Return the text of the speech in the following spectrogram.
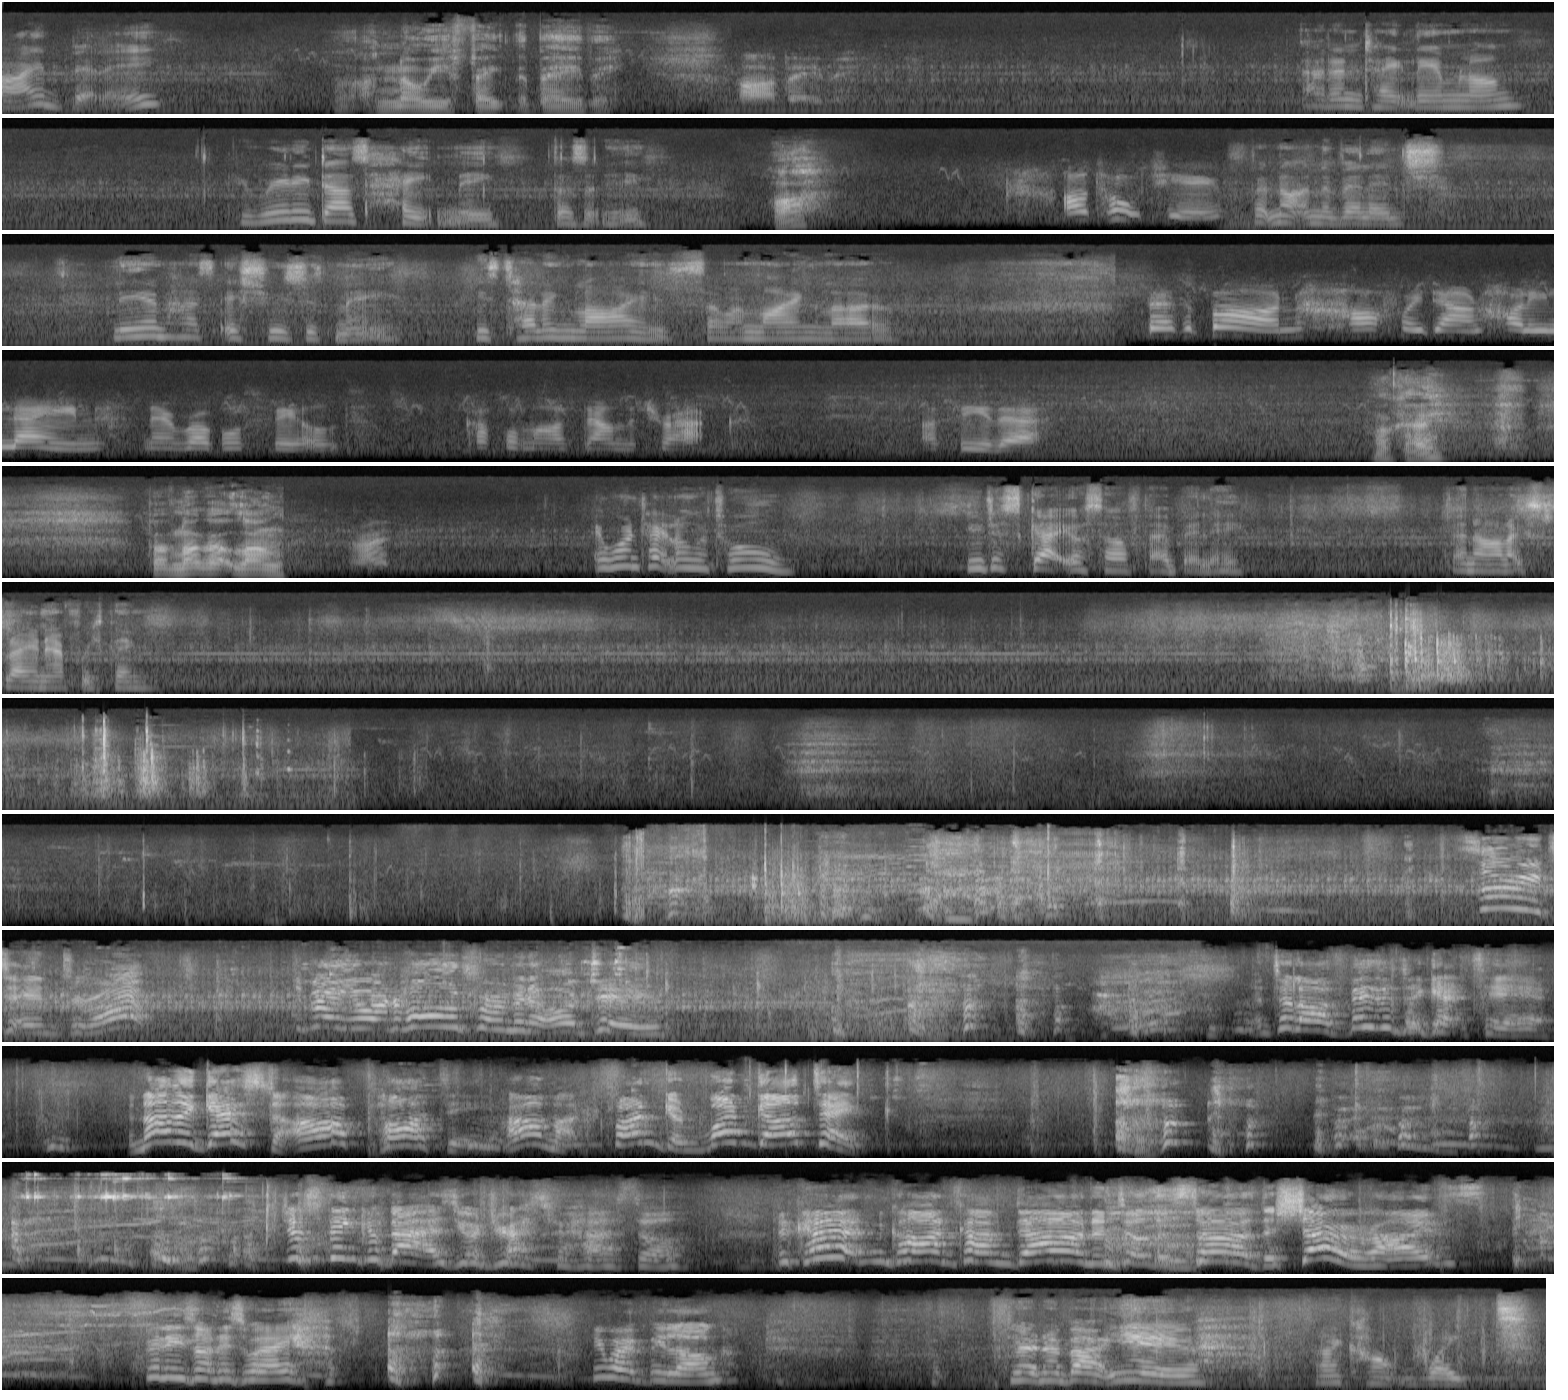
Hi, Billy. I know you faked the baby. Our baby. That didn't take Liam long. He really does hate me, doesn't he? What? I'll talk to you. But not in the village. Liam has issues with me. He's telling lies, so I'm lying low. There's a barn halfway down Holly Lane near Robblesfield, a couple miles down the track. I'll see you there. Okay. But I've not got long. Right? It won't take long at all. You just get yourself there, Billy. Then I'll explain everything. Sorry to interrupt. To put you on hold for a minute or two. Until our visitor gets here. Another guest at our party. How much fun can one girl take? Just think of that as your dress rehearsal. The curtain can't come down until the star of the show arrives. Billy's on his way. he won't be long. Don't know about you, I can't wait.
